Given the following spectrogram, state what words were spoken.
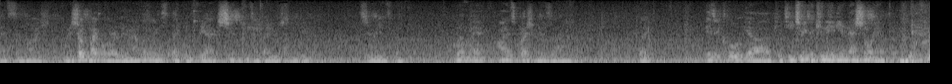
had so. And I showed Michael earlier, and I wasn't expecting reaction because I thought he was going to be serious. But, but my honest question is, um, like, is it cool could teach me the Canadian national anthem?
